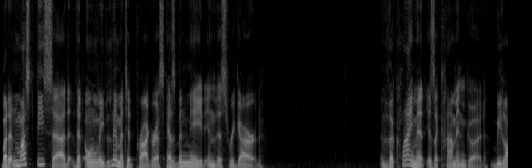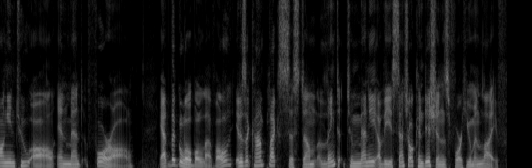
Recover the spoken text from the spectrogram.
But it must be said that only limited progress has been made in this regard. The climate is a common good, belonging to all and meant for all. At the global level, it is a complex system linked to many of the essential conditions for human life.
